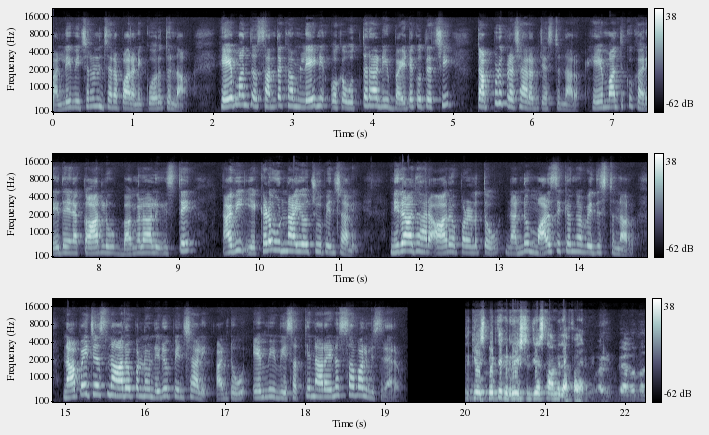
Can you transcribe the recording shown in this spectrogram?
మళ్ళీ విచారణ జరపాలని కోరుతున్నా. హేమంత్ సంతకం లేని ఒక ఉత్తరాన్ని బయటకు తెచ్చి తప్పుడు ప్రచారం చేస్తున్నారు. హేమంత్కు ఖరీదైన కార్లు బంగళాలు ఇస్తే అవి ఎక్కడ ఉన్నాయో చూపించాలి. నిరాధార ఆరోపణలతో నన్ను మానసికంగా వేధిస్తున్నారు. నాపై చేసిన ఆరోపణలు నిరూపించాలి అంటూ ఎంవివి సత్యనారాయణ సవాల్ విసిరారు. కేసు పెడితే ఇక్కడ రిజిస్టర్ చేసి నా మీద ఎఫ్ఐఆర్ పెట్టి. వైట్ పేపర్ మీద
